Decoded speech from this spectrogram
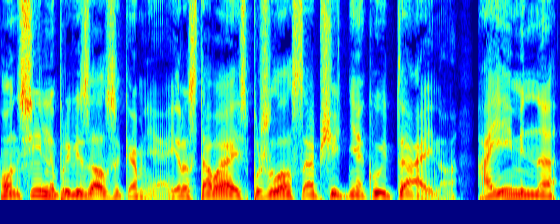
Он сильно привязался ко мне и, расставаясь, пожелал сообщить некую тайну, а именно,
